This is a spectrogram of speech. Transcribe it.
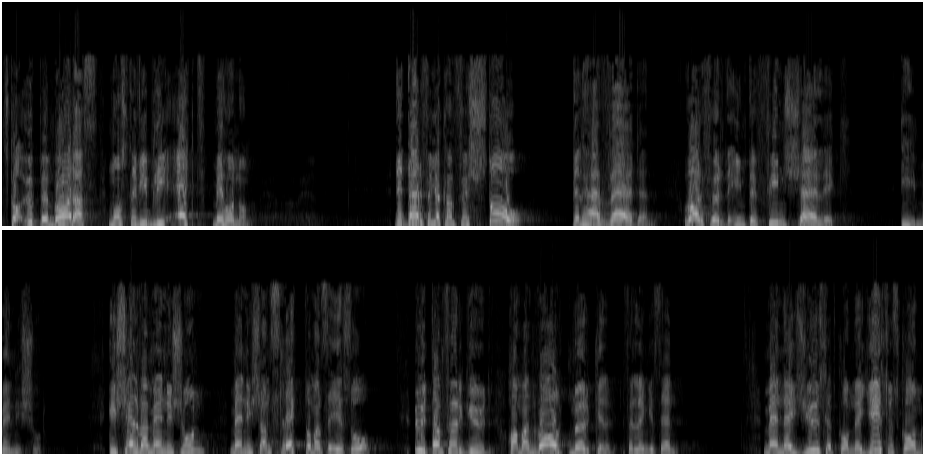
ska uppenbaras måste vi bli ett med honom. Det är därför jag kan förstå den här världen. Varför det inte finns kärlek i människor. I själva människan, människans släkt om man säger så. Utanför Gud har man valt mörker för länge sedan. Men när ljuset kom, när Jesus kom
